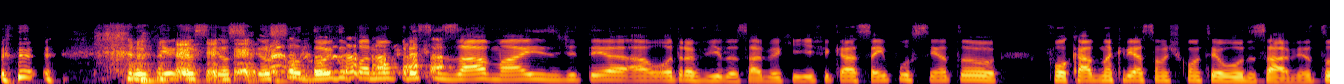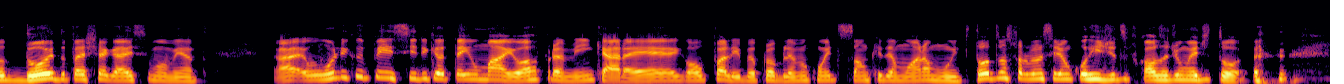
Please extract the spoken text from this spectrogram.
Porque eu, eu, eu, sou doido para não precisar mais de ter a, a, outra vida, sabe? Eu queria ficar 100% focado na criação de conteúdo, sabe? Eu tô doido para chegar a esse momento. O único empecilho que eu tenho maior para mim, cara, é igual eu falei, meu problema com edição que demora muito. Todos os problemas seriam corrigidos por causa de um editor.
